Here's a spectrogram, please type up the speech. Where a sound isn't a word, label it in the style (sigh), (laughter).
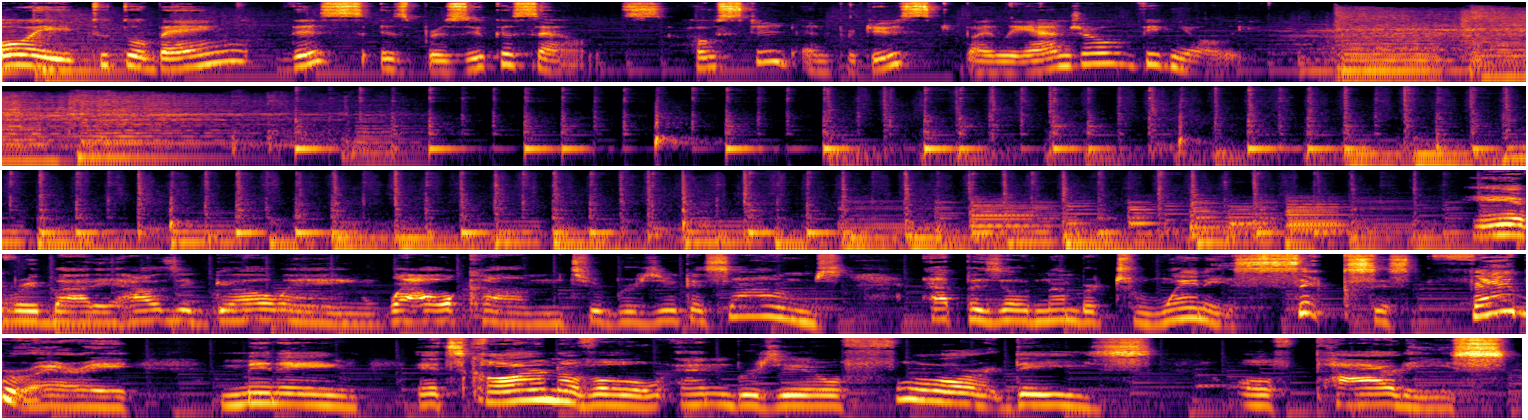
Oi, tudo bem? This is Brazuca Sounds, hosted and produced by Leandro Vignoli. Hey everybody, how's it going? Welcome to Brazuca Sounds, episode number 26. It's February, meaning it's Carnival in Brazil, four days of parties,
